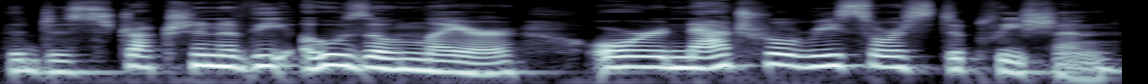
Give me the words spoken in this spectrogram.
the destruction of the ozone layer or natural resource depletion.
